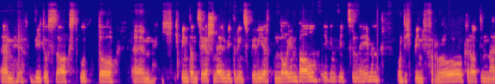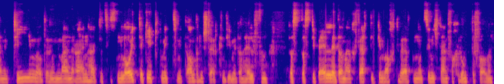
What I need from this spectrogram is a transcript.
Ähm, wie du sagst, Uto, ähm, ich, ich, bin dann sehr schnell wieder inspiriert, einen neuen Ball irgendwie zu nehmen. Und ich bin froh, gerade in meinem Team oder in meiner Einheit, dass es Leute gibt mit, mit anderen Stärken, die mir dann helfen, dass, dass die Bälle dann auch fertig gemacht werden und sie nicht einfach runterfallen.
